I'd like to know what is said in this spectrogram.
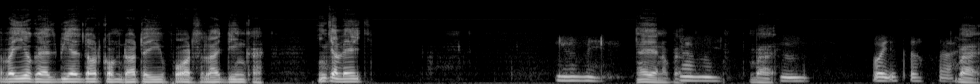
Ba yo ga sbs.com.au/dinka inchalech Amen. Haya napenda. Ah, Bye. Mm. Ngoja tu. Bye.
